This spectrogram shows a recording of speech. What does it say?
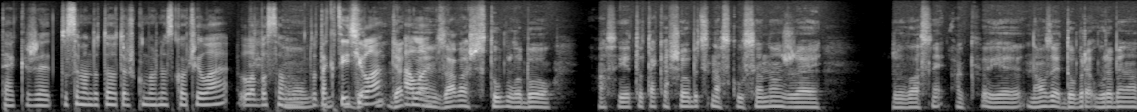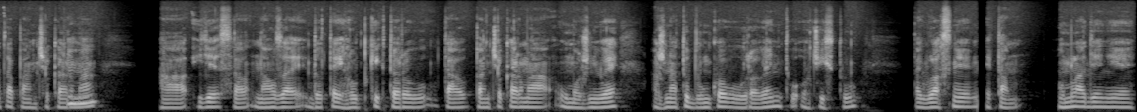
Takže tu som vám do toho trošku možno skočila, lebo som No, to tak cítila. Ďakujem ale... za váš vstup, lebo asi je to taká všeobecná skúsenosť, že, že vlastne ak je naozaj dobre urobená tá pančakarma mm-hmm. A ide sa naozaj do tej hĺbky, ktorú tá pančakarma umožňuje, až na tú bunkovú úroveň, tú očistú, tak vlastne je tam omladenie,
